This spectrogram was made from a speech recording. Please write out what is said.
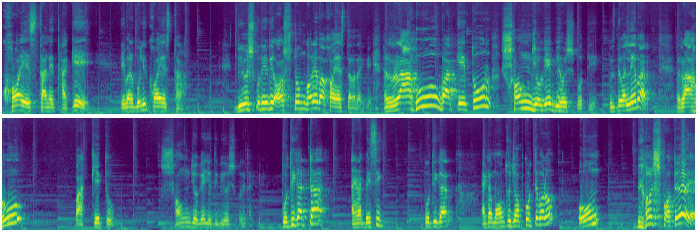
ক্ষয় স্থানে থাকে এবার বলি ক্ষয়স্থান। বৃহস্পতি যদি অষ্টম ঘরে বা ক্ষয় স্থানে থাকে, রাহু বা কেতুর সংযোগে বৃহস্পতি। বুঝতে পারলে এবার? রাহু বা কেতু সংযোগে যদি বৃহস্পতি থাকে। প্রতিকারটা একটা বেসিক প্রতিকার, একটা মন্ত্র জপ করতে পারো। ওম বৃহস্পতে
